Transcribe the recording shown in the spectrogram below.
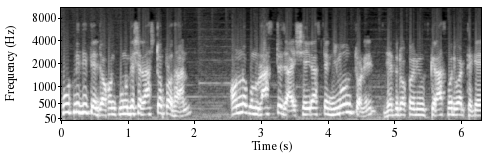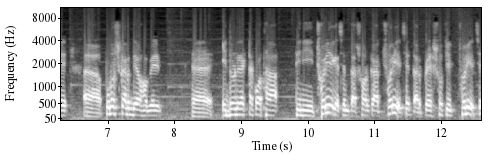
কূটনীতিতে যখন কোনো দেশের রাষ্ট্রপ্রধান অন্য কোনো রাষ্ট্রে যায়, সেই রাষ্ট্রের নিমন্ত্রণে, যেহেতু ডক্টর ইউনুসকে রাজপরিবার থেকে পুরস্কার দেওয়া হবে এই ধরনের একটা কথা তিনি ছড়িয়ে গেছেন, তার সরকার ছড়িয়েছে, তার প্রেস সচিব ছড়িয়েছে।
